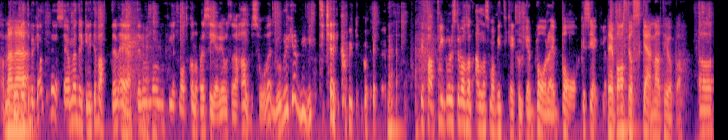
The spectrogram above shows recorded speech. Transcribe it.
Ja, men Men, eh, det brukar alltid lösa sig om jag dricker lite vatten, äter och och fet mat, kollar på en serie och så halvsover. Då brukar det bli vinterkräksjuka. Fy fan, tänk om det skulle vara så att alla som har vinterkräksjuka bara är bakis egentligen. Det är bara en stor scam alltihopa. Ja.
